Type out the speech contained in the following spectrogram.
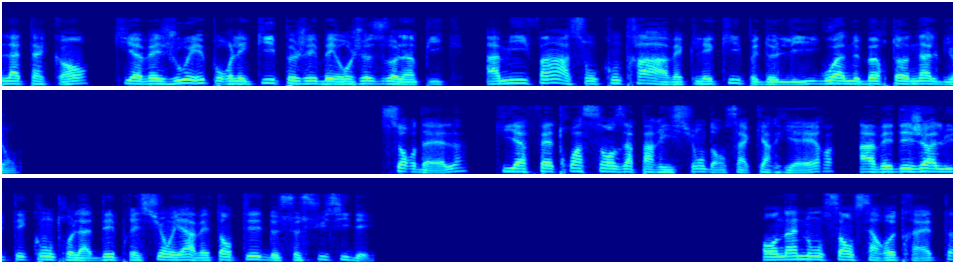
L'attaquant, qui avait joué pour l'équipe GB aux Jeux Olympiques, a mis fin à son contrat avec l'équipe de Ligue 1 Burton Albion. Sordel, qui a fait 300 apparitions dans sa carrière, avait déjà lutté contre la dépression et avait tenté de se suicider. En annonçant sa retraite,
